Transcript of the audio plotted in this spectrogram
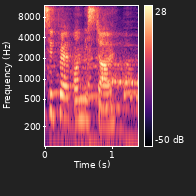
Super on Only Star.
